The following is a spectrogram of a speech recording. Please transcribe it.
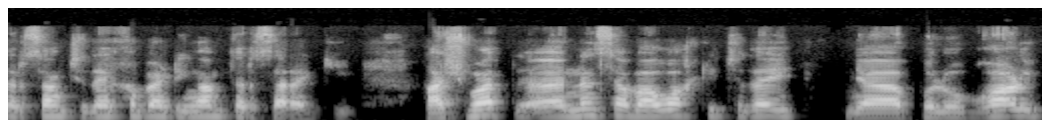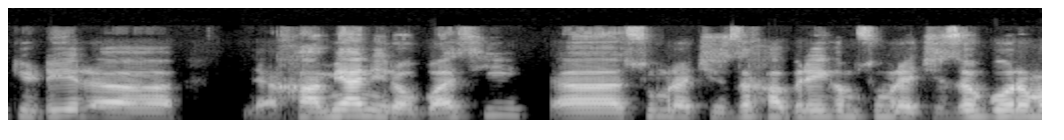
تر څنګ چې دی ښه بیټینګ هم تر سره کړي حشمت نن سبا وخت کې چې دی په لوبغاړو کې ډیر خامیانی راوباسي څومره چې زه خبرېږم څومره چې زه ګورم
